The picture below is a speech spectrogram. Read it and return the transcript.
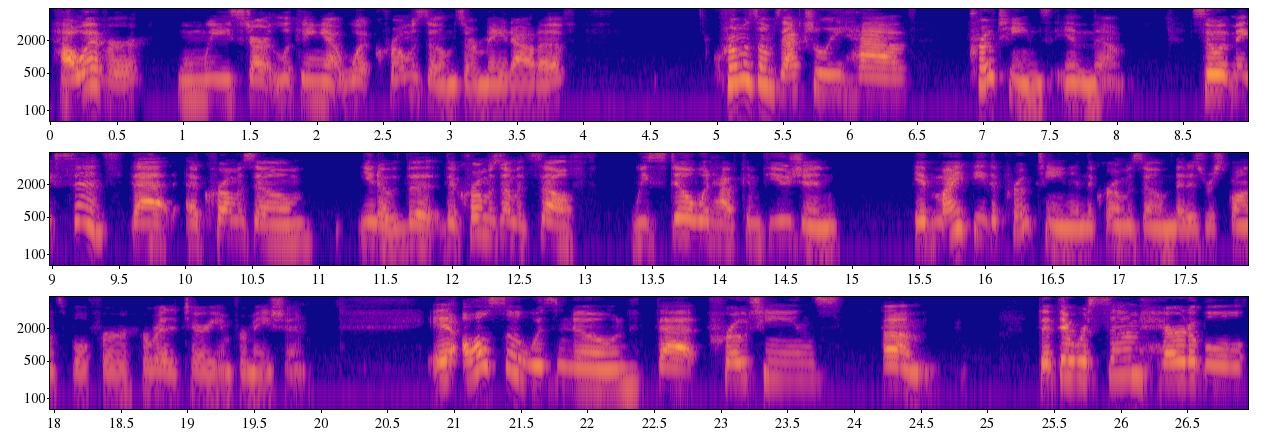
However, when we start looking at what chromosomes are made out of, chromosomes actually have proteins in them. So it makes sense that a chromosome, you know, the, the chromosome itself, we still would have confusion. It might be the protein in the chromosome that is responsible for hereditary information. It also was known that proteins, um, that there were some heritable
